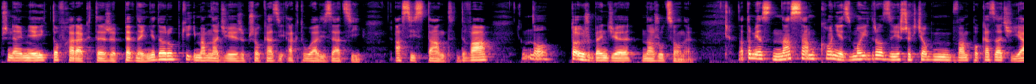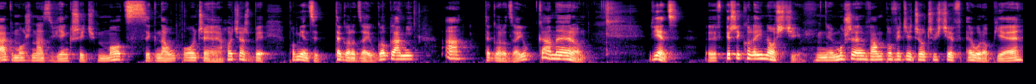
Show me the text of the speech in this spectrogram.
przynajmniej to w charakterze pewnej niedoróbki i mam nadzieję, że przy okazji aktualizacji Assistant 2, no to już będzie narzucone. Natomiast na sam koniec, moi drodzy, jeszcze chciałbym Wam pokazać, jak można zwiększyć moc sygnału połączenia, chociażby pomiędzy tego rodzaju goglami, a tego rodzaju kamerą. Więc w pierwszej kolejności muszę Wam powiedzieć, że oczywiście w Europie,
